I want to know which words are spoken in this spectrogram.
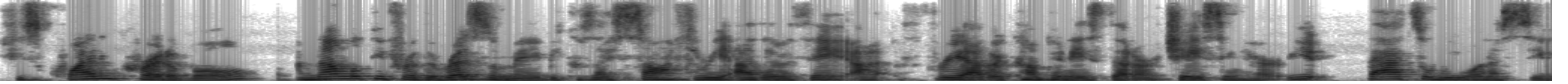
she's quite incredible. I'm not looking for the resume because I saw three other th- uh, three other companies that are chasing her. You, that's what we want to see.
